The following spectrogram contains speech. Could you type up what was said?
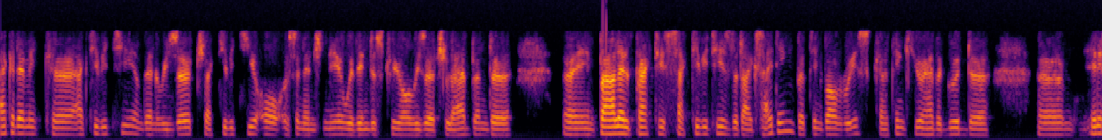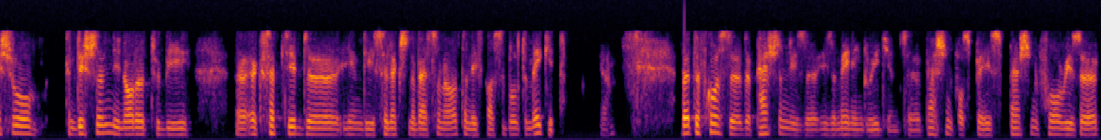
academic uh, activity and then research activity or as an engineer with industry or research lab and uh, uh, in parallel practice activities that are exciting but involve risk. I think you have a good uh, um, initial condition in order to be uh, accepted uh, in the selection of astronaut and if possible to make it. Yeah. But of course, the, the passion is a, is a main ingredient. Uh, passion for space, passion for research,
